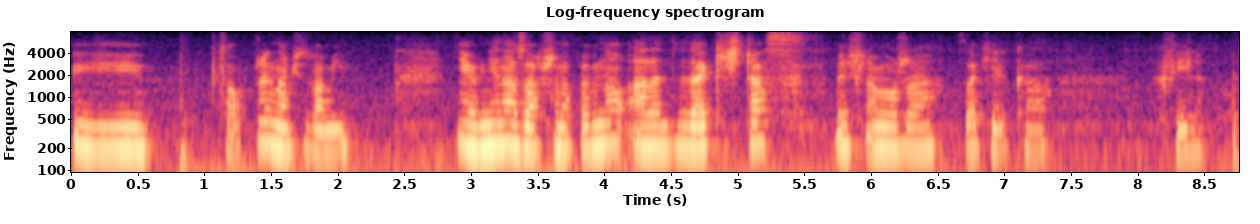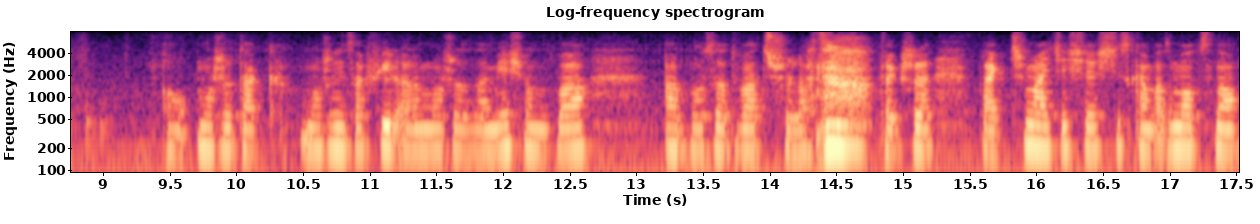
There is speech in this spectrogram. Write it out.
i co, żegnam się z Wami. Nie wiem, nie na zawsze na pewno, ale za jakiś czas Myślę może za kilka chwil. O, może tak, może nie za chwilę, ale może za miesiąc, dwa albo za 2-3 lata. Także tak, trzymajcie się, ściskam Was mocno.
